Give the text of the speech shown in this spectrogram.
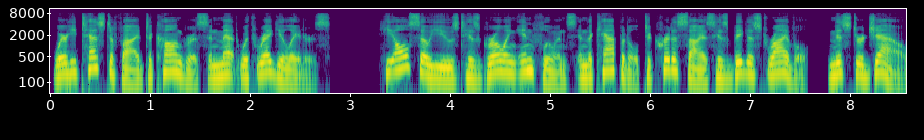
where he testified to Congress and met with regulators. He also used his growing influence in the capital to criticize his biggest rival, Mr. Zhao,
